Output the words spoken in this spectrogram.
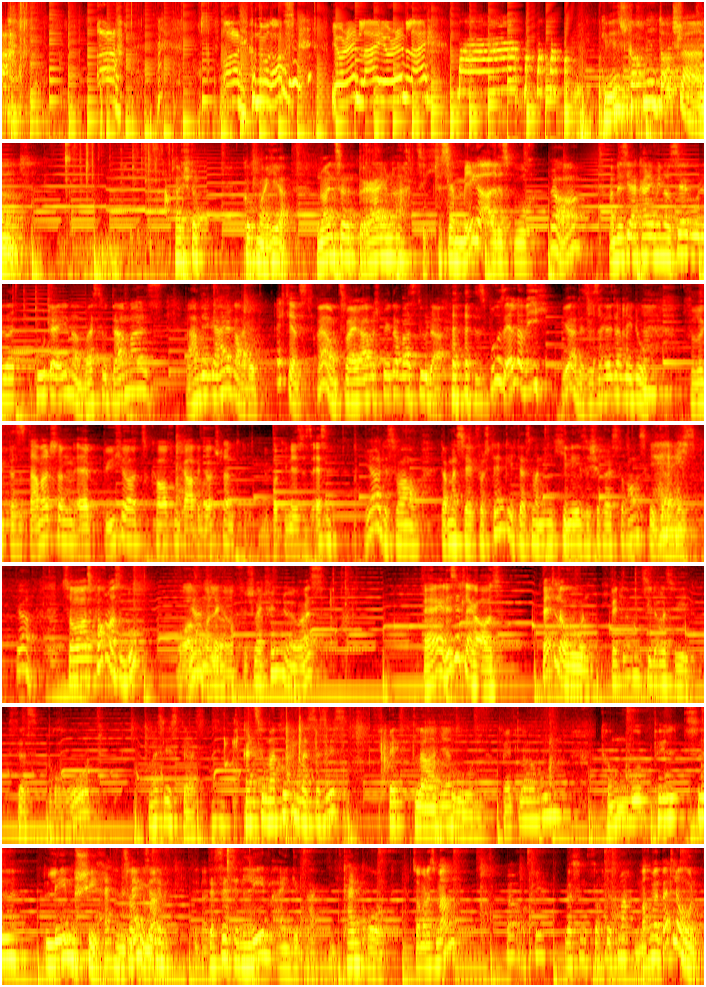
Ah. Oh, ich komme nicht mehr raus. Jorenlei, Jorenlei. Chinesisch kochen in Deutschland. Halt, stopp. Guck mal hier. 1983. Das ist ja ein mega altes Buch. Ja, an das Jahr kann ich mich noch sehr gut, gut erinnern. Weißt du, damals, da haben wir geheiratet. Echt jetzt? Ja, und zwei Jahre später warst du da. Das Buch ist älter wie ich. Ja, das ist älter wie du. Verrückt, dass es damals schon äh, Bücher zu kaufen gab in Deutschland über chinesisches Essen. Ja, das war damals selbstverständlich, dass man in chinesische Restaurants gegangen Hä, ist. Ja. Sollen wir was kochen aus dem Buch? Boah, ja, mal leckere Fische. Vielleicht finden wir was. Hey, das sieht lecker aus. Bettlerhuhn. Bettlerhuhn sieht aus wie, ist das Brot? Was ist das? Kannst du mal gucken, was das ist? Bettlerhuhn. Bettlerhuhn, Tongo-Pilze, Lehmschicht. Hä, das Das ist in Lehm eingepackt, kein Brot. Sollen wir das machen? Ja, okay, lass uns doch das machen. Machen wir Bettlerhuhn.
